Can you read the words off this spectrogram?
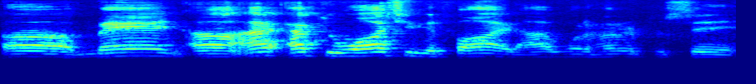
Uh, man, uh, I, after watching the fight, I 100%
